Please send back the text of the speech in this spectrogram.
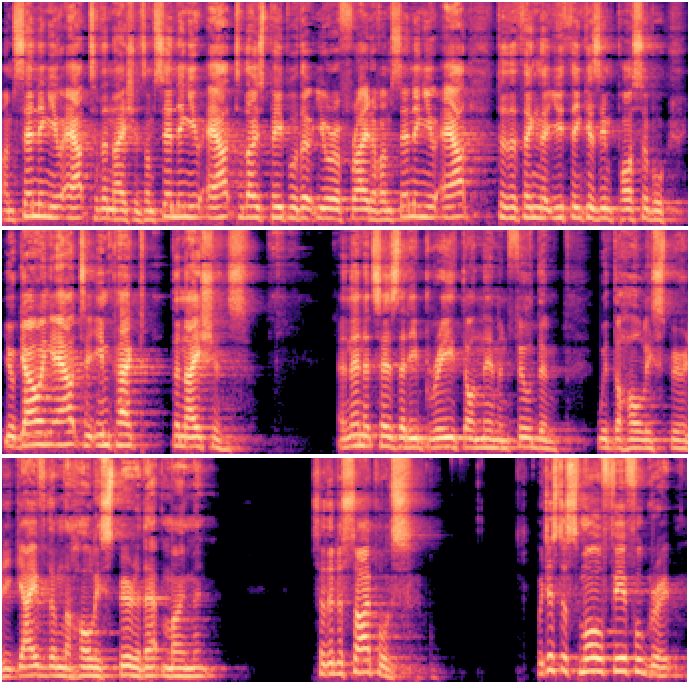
I'm sending you out to the nations. I'm sending you out to those people that you're afraid of. I'm sending you out to the thing that you think is impossible. You're going out to impact the nations. And then it says that he breathed on them and filled them with the Holy Spirit. He gave them the Holy Spirit at that moment. So the disciples were just a small, fearful group.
